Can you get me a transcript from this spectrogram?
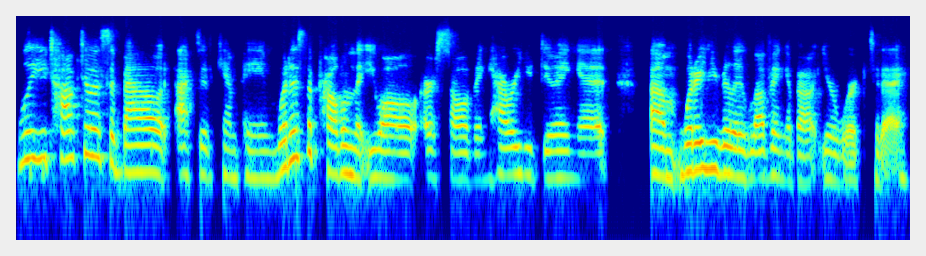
Will you talk to us about Active Campaign? What is the problem that you all are solving? How are you doing it? Um, what are you really loving about your work today?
